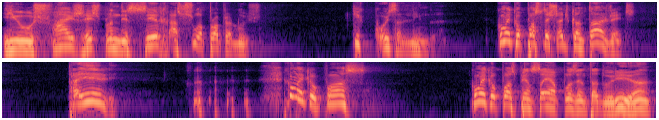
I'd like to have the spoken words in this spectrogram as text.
E os faz resplandecer a sua própria luz. Que coisa linda. Como é que eu posso deixar de cantar, gente? Para Ele. Como é que eu posso? Como é que eu posso pensar em aposentadoria? Hein?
